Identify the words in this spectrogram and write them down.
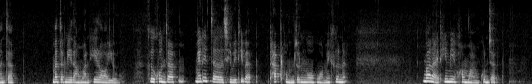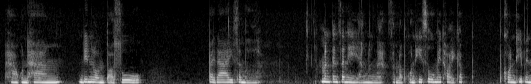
มันจะมันจะมีรางวัลที่รออยู่ คือคุณจะไม่ได้เจอชีวิตที่แบบทับถมจนงอหัวไม่ขึ้นอะ เมื่อไหร่ที่มีความหวังคุณจะหาหนทาง ดิ้นรนต่อสู้ ไปได้เสมอ มันเป็นเสน่ห์อย่างหนึ่งนะสำหรับคนที่สู้ไม่ถอยกับคนที่เป็น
